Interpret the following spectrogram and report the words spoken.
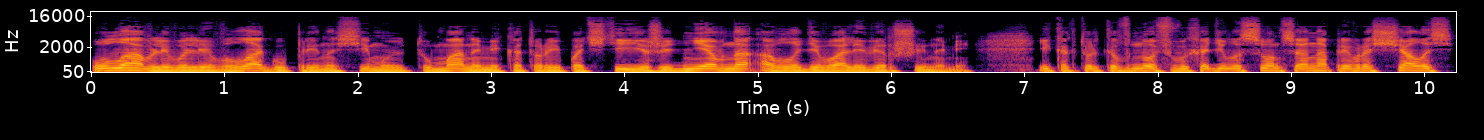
улавливали влагу, приносимую туманами, которые почти ежедневно овладевали вершинами. И как только вновь выходило солнце, она превращалась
